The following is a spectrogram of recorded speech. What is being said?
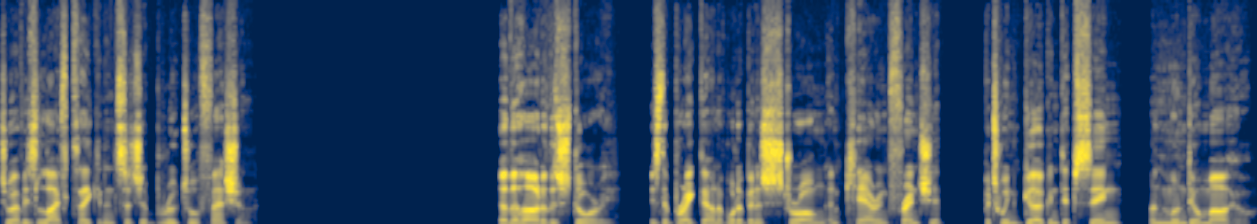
to have his life taken in such a brutal fashion. At the heart of the story is the breakdown of what had been a strong and caring friendship between Gagandip Singh and Mundil Mahil,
